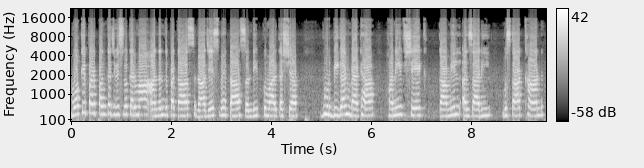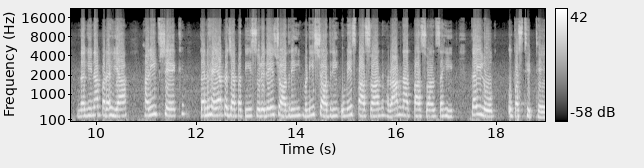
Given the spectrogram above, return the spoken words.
मौके पर पंकज विश्वकर्मा, आनंद प्रकाश, राजेश मेहता, संदीप कुमार कश्यप गुरबिगन बैठा, हनीफ शेख, कामिल अंसारी मुस्ताक खान, नगीना परहिया, हनीफ शेख कन्हैया प्रजापति, सूर्यदेव चौधरी, मनीष चौधरी, उमेश पासवान, रामनाथ पासवान सहित कई लोग उपस्थित थे।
